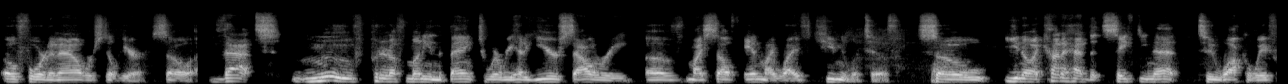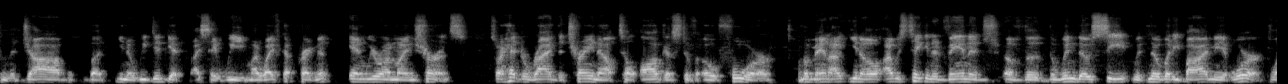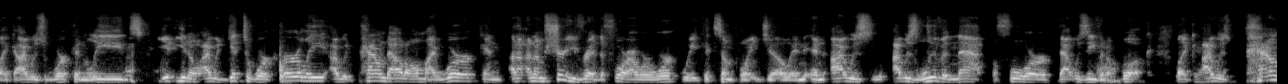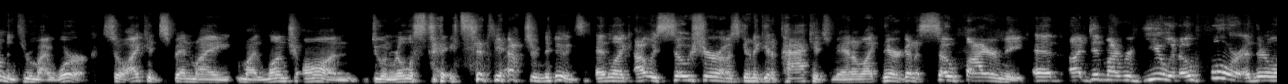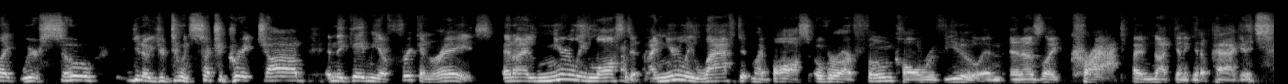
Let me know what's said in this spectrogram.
04 to now, we're still here. So that move put enough money in the bank to where we had a year's salary of myself and my wife cumulative. So, you know, I kind of had that safety net to walk away from the job. But, you know, we did get, I say we, my wife got pregnant and we were on my insurance. So I had to ride the train out till August of 04 but man, I you know I was taking advantage of the the window seat with nobody by me at work. Like I was working leads. you, you, know, I would get to work early. I would pound out all my work, and and I'm sure you've read the Four Hour Work Week at some point, Joe. And and I was I was living that before that was even a book. Like yeah. I was pounding through my work so I could spend my my lunch on doing real estate in the afternoons. And like I was so sure I was going to get a package, man. I'm like they're going to so fire me. And I did my review in 04 and they're like, we're so you know, you're doing such a great job. And they gave me a freaking raise. And I nearly lost it. I nearly laughed at my boss over our phone call review. And, and I was like, crap, I'm not going to get a package.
